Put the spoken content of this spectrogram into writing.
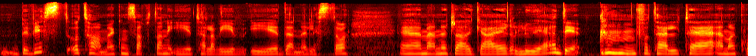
bevisst å ta med konsertene i Tel Aviv i denne lista. Eh, manager Geir Luedi forteller til NRK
